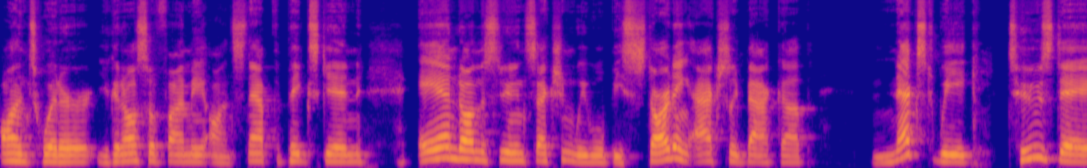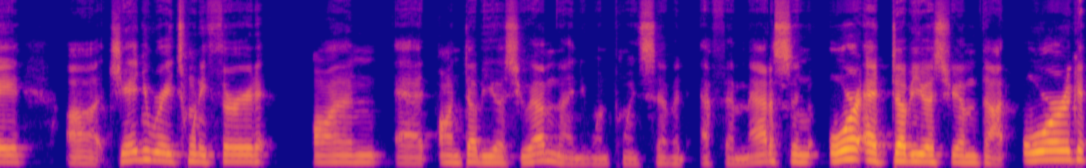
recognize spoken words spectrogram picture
on Twitter. You can also find me on Snap the Pigskin and on the student section. We will be starting actually back up next week, Tuesday, uh, January 23rd on at on WSUM 91.7 FM Madison or at WSUM.org.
